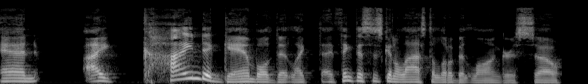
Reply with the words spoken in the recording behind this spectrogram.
And I kind of gambled that like I think this is going to last a little bit longer. So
